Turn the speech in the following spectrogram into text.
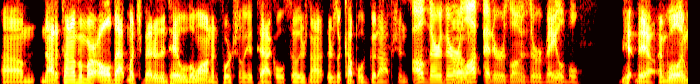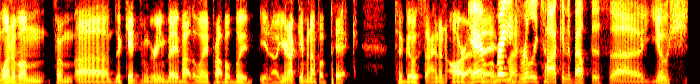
Um, not a ton of them are all that much better than Taylor Lewan, unfortunately, at tackle. So there's not there's a couple of good options. Oh, they're they're um, a lot better as long as they're available. Yeah, yeah, and well, and one of them from uh, the kid from Green Bay, by the way, probably you know you're not giving up a pick to go sign an RFA. Yeah, everybody's but... really talking about this uh, Yosh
